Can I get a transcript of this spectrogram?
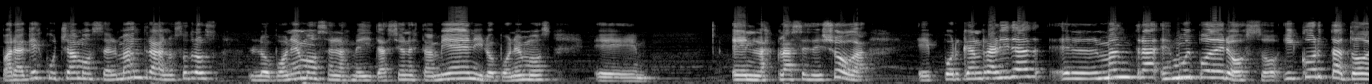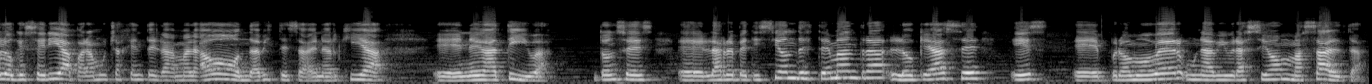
¿Para qué escuchamos el mantra? Nosotros lo ponemos en las meditaciones también y lo ponemos eh, en las clases de yoga. Eh, porque en realidad el mantra es muy poderoso y corta todo lo que sería para mucha gente la mala onda, viste, esa energía eh, negativa. Entonces, eh, la repetición de este mantra lo que hace es promover una vibración más alta.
